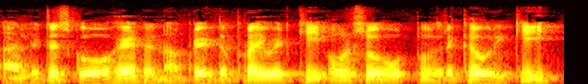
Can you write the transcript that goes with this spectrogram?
and let us go ahead and update the private key also to the recovery key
